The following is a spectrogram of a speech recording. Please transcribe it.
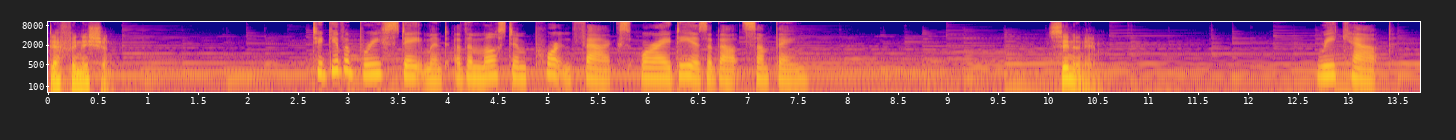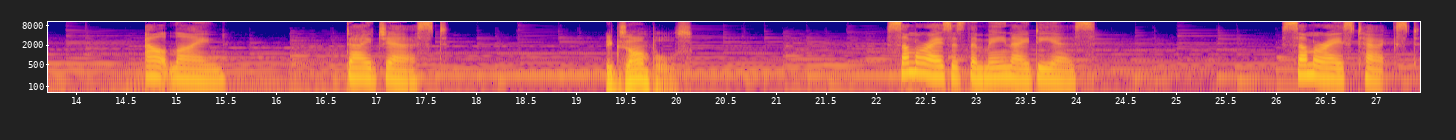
Definition. To give a brief statement of the most important facts or ideas about something. Synonym. Recap Outline Digest Examples Summarizes the main ideas. Summarize text.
